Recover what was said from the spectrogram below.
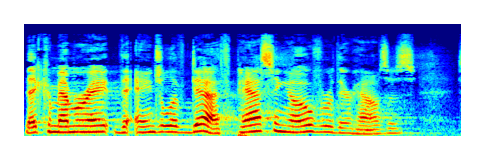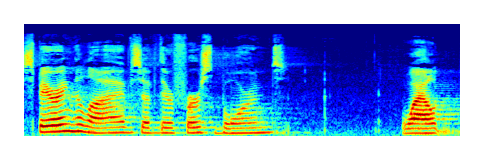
They commemorate the angel of death passing over their houses, sparing the lives of their firstborns, while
